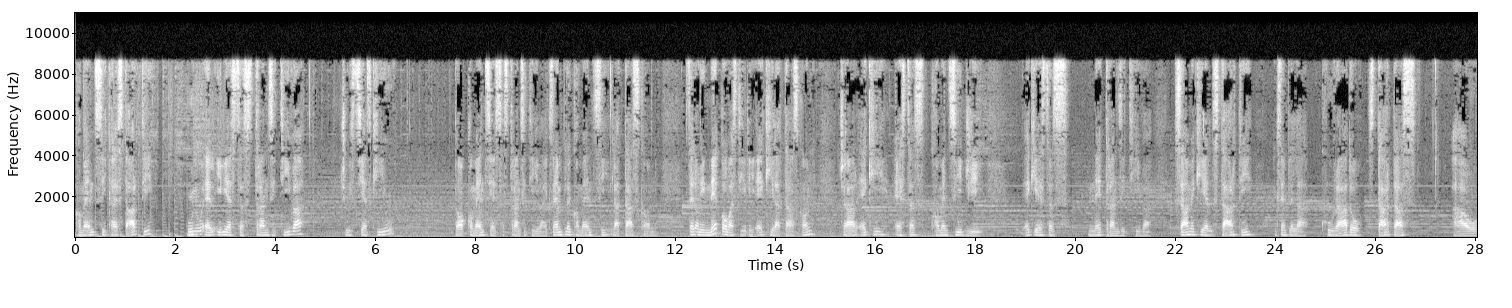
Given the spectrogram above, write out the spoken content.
komenci kaj starti. Unu el ili estas transitiva, ĉu vi scias kiu? Do komenci estas transitiva, ekzemple komenci la taskon. Sed oni ne povas diri eki la taskon, char eki estas komenciĝi eki estas netransitiva. Same kiel starti, exemple la curado startas, au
